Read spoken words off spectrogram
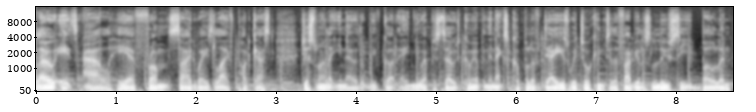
Hello, it's Al here from Sideways Life podcast. Just want to let you know that we've got a new episode coming up in the next couple of days. We're talking to the fabulous Lucy Bolin.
